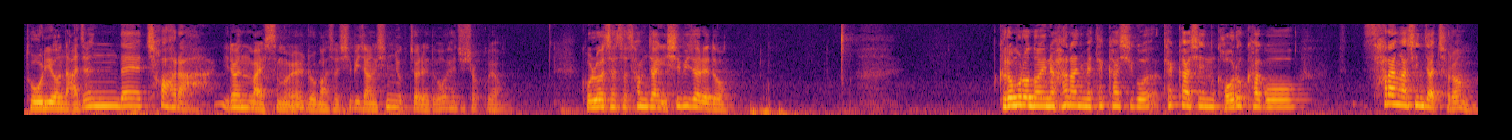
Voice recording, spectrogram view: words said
도리어 낮은 데 처하라. 이런 말씀을 로마서 12장 16절에도 해 주셨고요. 골로새서 3장 12절에도 그러므로 너희는 하나님의 택하시고 택하신 거룩하고 사랑하신 자처럼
